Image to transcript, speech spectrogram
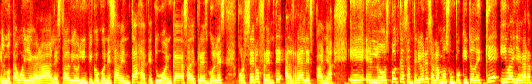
El Motagua llegará al Estadio Olímpico con esa ventaja que tuvo en casa de tres goles por cero frente al Real España. Eh, en los podcasts anteriores hablamos un poquito de qué iba a llegar a,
